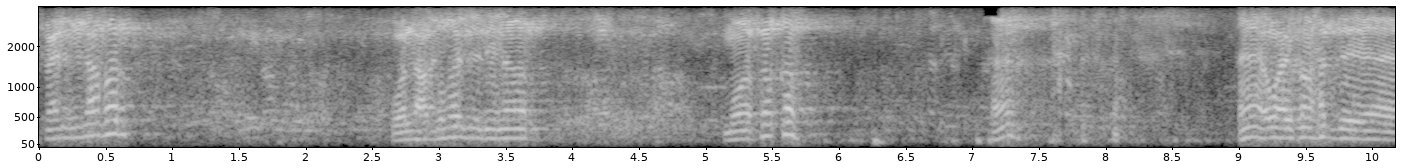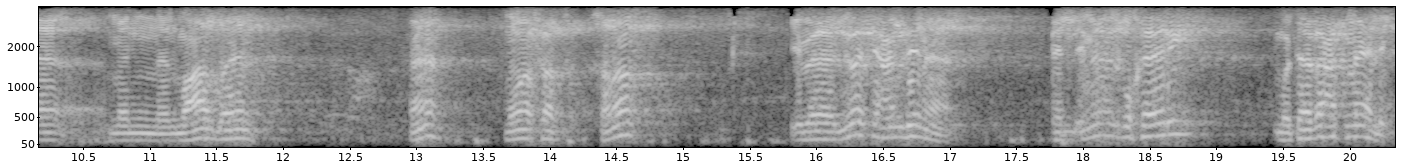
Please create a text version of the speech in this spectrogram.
إسماعيل بن جعفر؟ ولا عبد الله بن دينار. موافقة؟ ها؟ ها اوعى يكون حد من المعارضة هنا. ها؟ موافقة. خلاص؟ يبقى دلوقتي عندنا الإمام البخاري متابعة مالك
